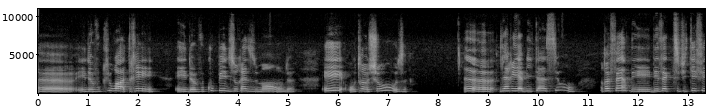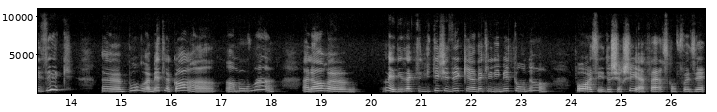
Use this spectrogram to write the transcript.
euh, et de vous cloîtrer et de vous couper du reste du monde. Et autre chose, la réhabilitation, refaire des, activités physiques pour remettre le corps en, en mouvement. Alors, mais des activités physiques avec les limites qu'on a pas essayer de chercher à faire ce qu'on faisait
